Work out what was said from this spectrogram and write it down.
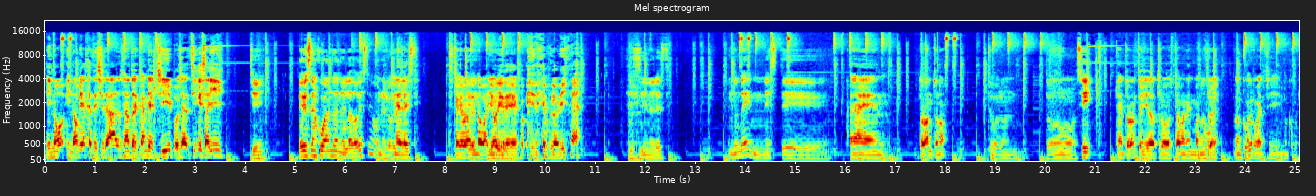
Y no, y no viajas de ciudad, o sea, no te cambia el chip, o sea, sigues ahí Sí. ¿Ellos están jugando en el lado oeste o en el en oeste? el este. Te estoy hablando Sí, de Nueva York y de, y de Florida. Sí, sí, en el este. ¿En dónde? En este. En Toronto, ¿no? Toronto. Sí, sea, en Toronto y el otro estaban en Vancouver. Vancouver. Vancouver, sí, Vancouver.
